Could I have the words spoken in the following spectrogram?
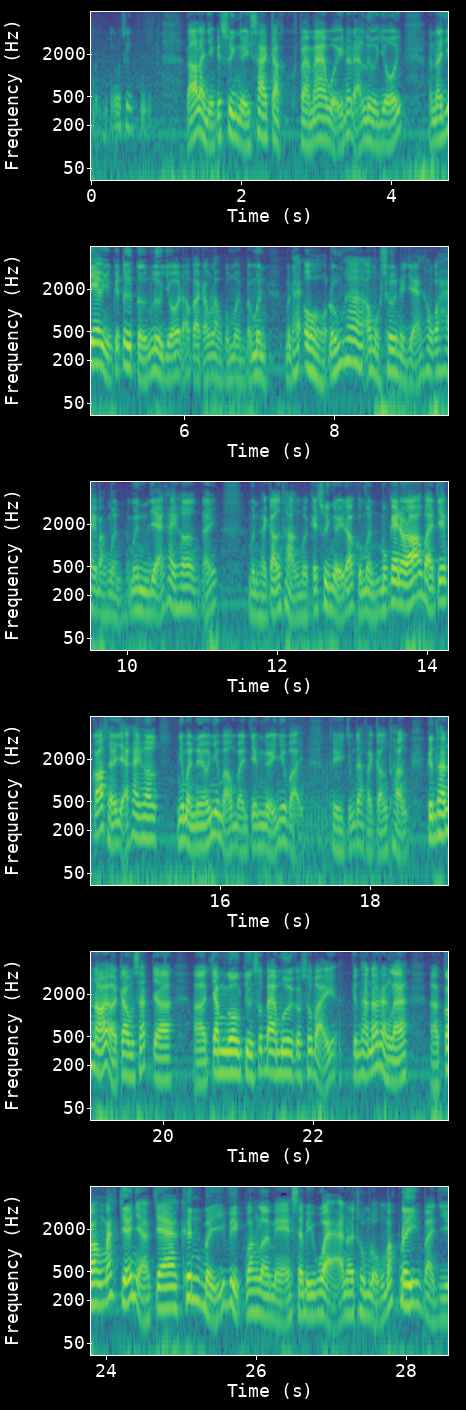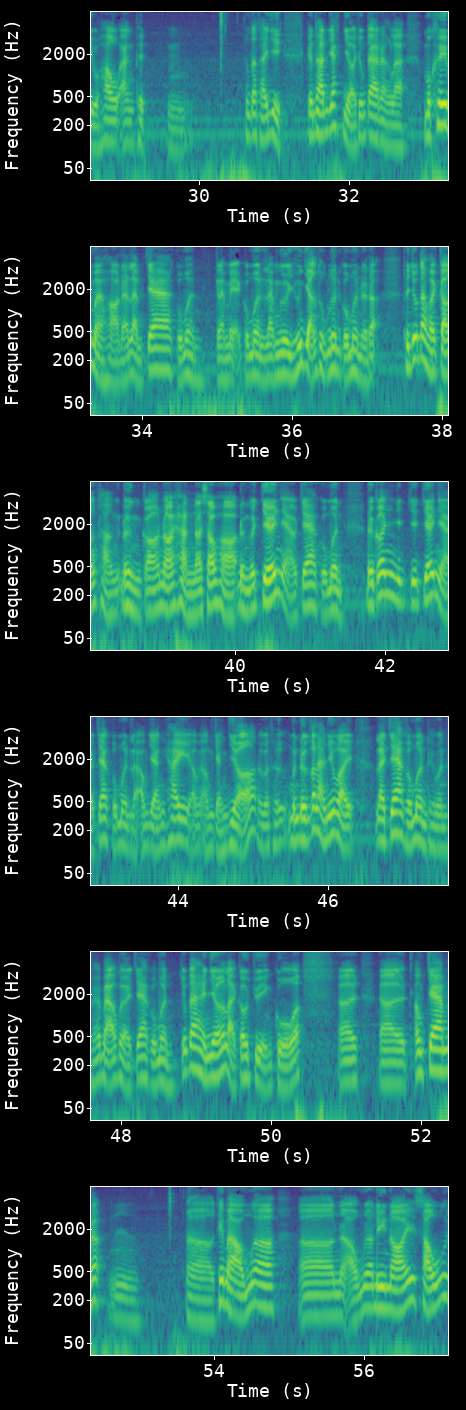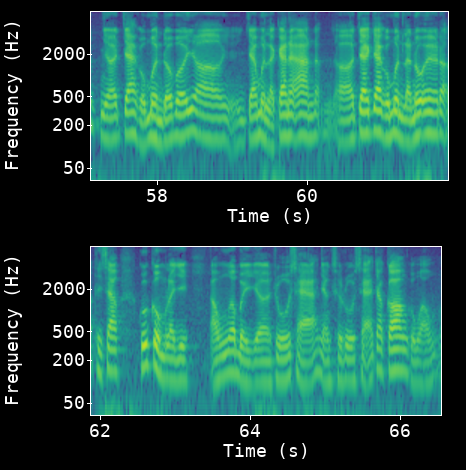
đó là những cái suy nghĩ sai trật và ma quỷ nó đã lừa dối. Nó gieo những cái tư tưởng lừa dối đó vào trong lòng của mình. Và mình mình thấy ồ đúng ha ông một sư này giảng không có hay bằng mình. Mình giảng hay hơn. Đấy mình phải cẩn thận với cái suy nghĩ đó của mình. Một ngày nào đó ông bạn chị em có thể giảng hay hơn nhưng mà nếu như mà ông bạn chị em nghĩ như vậy thì chúng ta phải cẩn thận. Kinh thánh nói ở trong sách uh, uh, châm ngôn chương số 30 câu số 7 kinh thánh nói rằng là uh, con mắt chế nhạo cha khinh bỉ việc quan lời mẹ sẽ bị quạ nơi thung lũng móc đi và diều hâu ăn thịt. Ừ chúng ta thấy gì? Kinh thánh nhắc nhở chúng ta rằng là một khi mà họ đã làm cha của mình làm mẹ của mình làm người hướng dẫn thuộc linh của mình rồi đó thì chúng ta phải cẩn thận đừng có nói hành nói xấu họ đừng có chế nhạo cha của mình. Đừng có chế nhạo cha của mình là ông dạng hay ông ông dạng dở rồi cái thứ. Mình đừng có làm như vậy. Là cha của mình thì mình phải bảo vệ cha của mình. Chúng ta hãy nhớ lại câu chuyện của uh, uh, ông cham đó. Uh, khi mà ông uh, uh, ổng ờ, đi nói xấu nhà cha của mình đối với uh, cha mình là Canaan đó. Uh, cha cha của mình là Noe đó. Thì sao? Cuối cùng là gì? Ổng bị uh, rủa xả nhận sự rủa xả cho con của ổng.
